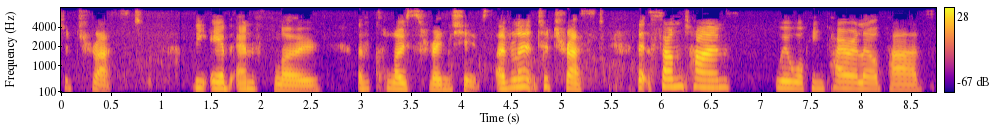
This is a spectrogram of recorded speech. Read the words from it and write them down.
to trust the ebb and flow of close friendships. I've learnt to trust that sometimes we're walking parallel paths.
